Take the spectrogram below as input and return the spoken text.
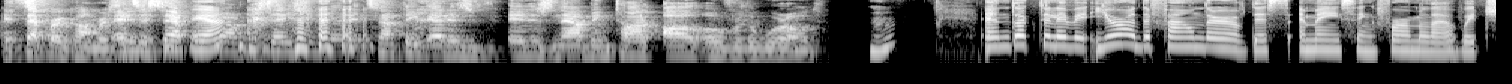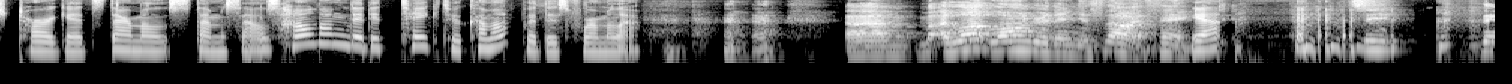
a separate conversation. It's a separate yeah. conversation, but it's something that is it is now being taught all over the world. And Dr. Levy, you are the founder of this amazing formula which targets dermal stem cells. How long did it take to come up with this formula? um, a lot longer than you thought, I think. Yeah. See, the,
